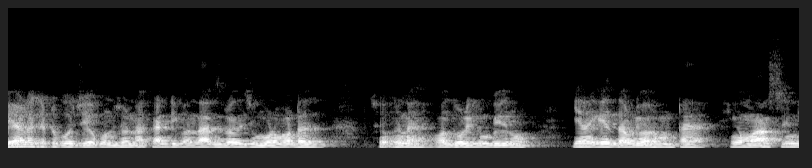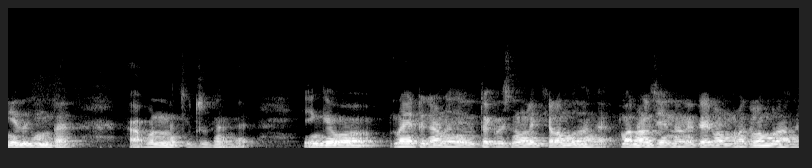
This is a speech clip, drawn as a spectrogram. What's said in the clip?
வேலை கெட்டு போச்சு அப்படின்னு சொன்னால் கண்டிப்பாக அந்த அரசியல்வாதி சும்மா மாட்டாது ஸோ என்ன உன் தொழிலும் போயிடும் எனக்கு எதாப்படி வர மாட்டேன் எங்கள் மாஸ்டர் நீ எதுக்க மாட்டேன் அப்படின்னு நினச்சிட்டு இருக்காங்க. இங்கே நைட்டுக்கான டெக்கரேஷன் வேலைக்கு கிளம்புதாங்க மறுநாள் செய்யணும் நைட்டே கிளம்புனா கிளம்புறாங்க.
